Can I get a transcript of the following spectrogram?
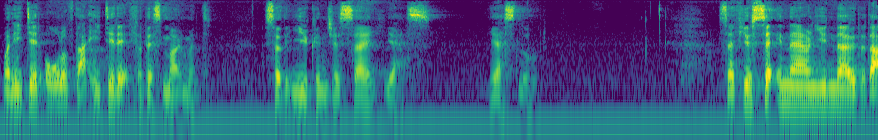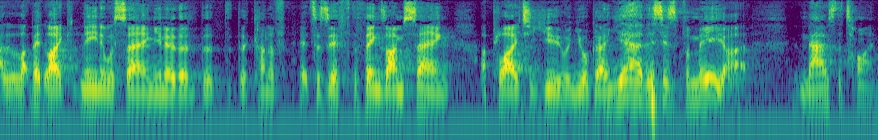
When He did all of that, He did it for this moment so that you can just say, Yes, yes, Lord. So if you're sitting there and you know that that bit like Nina was saying, you know, the, the, the kind of, it's as if the things I'm saying apply to you and you're going, yeah, this is for me. I, now's the time.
